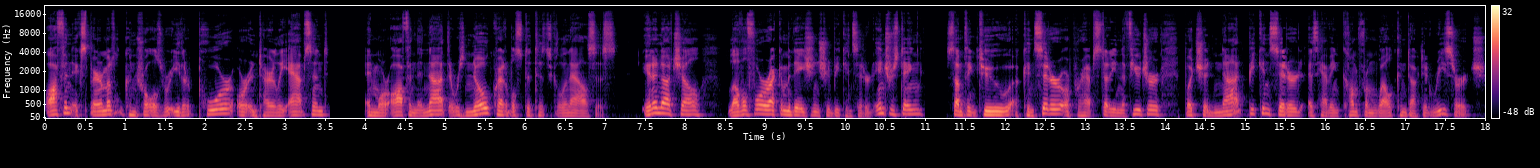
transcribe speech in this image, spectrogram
Often experimental controls were either poor or entirely absent, and more often than not, there was no credible statistical analysis. In a nutshell, level 4 recommendations should be considered interesting, something to consider or perhaps study in the future, but should not be considered as having come from well conducted research.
